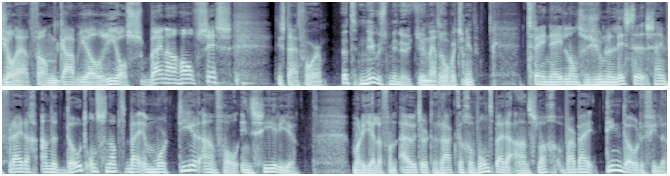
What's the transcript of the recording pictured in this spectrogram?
Angelhead van Gabriel Rios. Bijna half zes. Het is tijd voor... Het Nieuwsminuutje. Met Robert Smit. Twee Nederlandse journalisten zijn vrijdag aan de dood ontsnapt... bij een mortieraanval in Syrië. Marielle van Uitert raakte gewond bij de aanslag... waarbij tien doden vielen.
